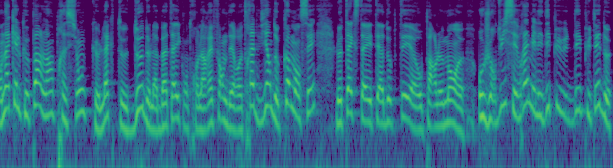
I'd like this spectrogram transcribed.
on a quelque part l'impression que l'acte 2 de la bataille contre la réforme des retraites vient de commencer. Le texte a été adopté euh, au Parlement euh, aujourd'hui, c'est vrai, mais les députés de,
